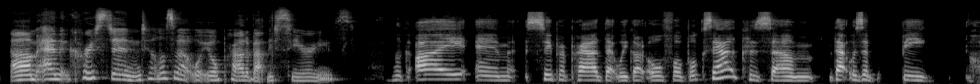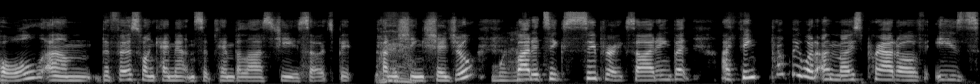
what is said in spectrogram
um, and Kristen, tell us about what you're proud about this series. Look, I am super proud that we got all four books out because um, that was a big haul. Um, the first one came out in September last year, so it's a bit punishing schedule, Wow. but it's ex- super exciting. But I think probably what I'm most proud of is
